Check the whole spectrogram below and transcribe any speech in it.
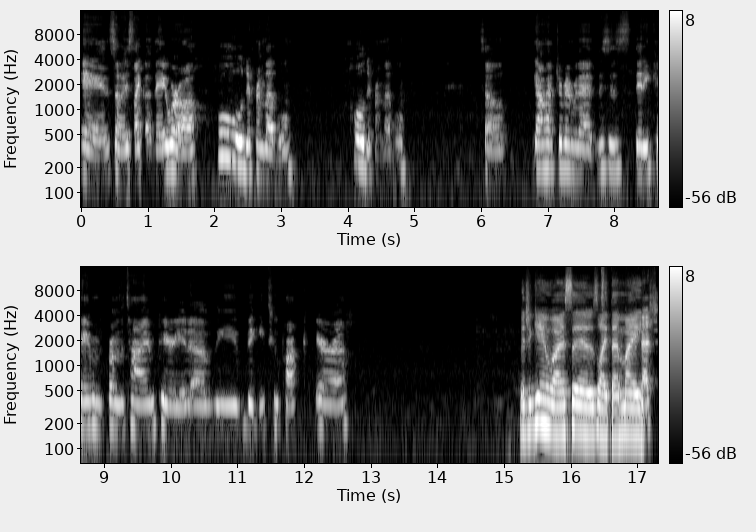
And so it's like they were a whole different level, whole different level. So y'all have to remember that this is that he came from the time period of the Biggie Tupac era. Which again, why I said it was like that might That's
